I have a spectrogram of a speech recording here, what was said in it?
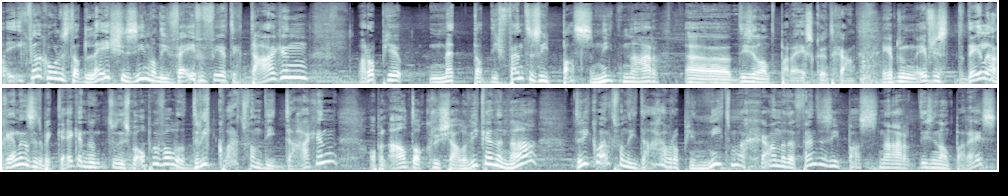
Ik wil gewoon eens dat lijstje zien van die 45 dagen waarop je met dat die fantasy pas niet naar uh, Disneyland Parijs kunt gaan. Ik heb toen eventjes de hele agenda zitten bekijken en toen, toen is me opgevallen dat drie kwart van die dagen, op een aantal cruciale weekenden na, drie kwart van die dagen waarop je niet mag gaan met een fantasy pas naar Disneyland Parijs,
